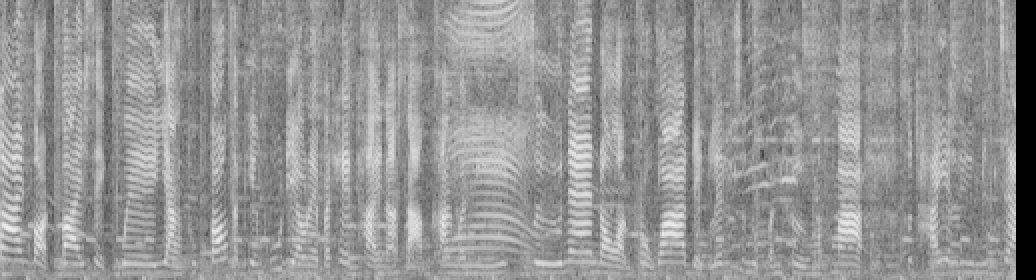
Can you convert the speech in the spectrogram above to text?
Nine b o t by Segway อย่างถูกต้องแต่เพียงผู้เดียวในประเทศไทยนะ 3 คันวันนี้ซื้อแน่นอน เพราะว่าเด็กเล่นสนุกบันเทิงมากๆสุดท้าย อย่าลืมนะจ๊ะ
